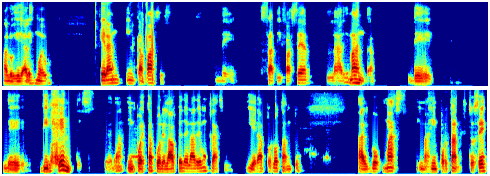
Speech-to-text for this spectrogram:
a los ideales nuevos, eran incapaces de satisfacer la demanda de, dirigentes impuesta por el auge de la democracia y era, por lo tanto, algo más y más importante. Entonces,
